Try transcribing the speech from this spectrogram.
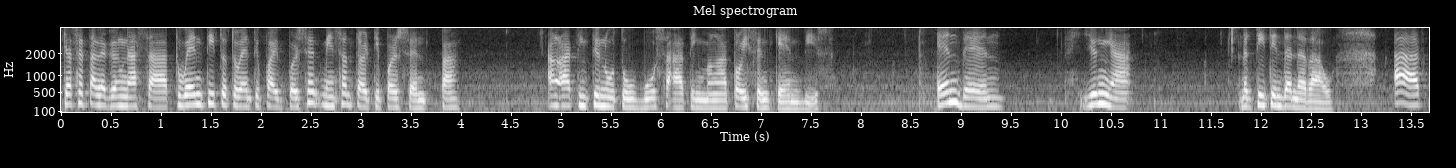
Kasi talagang nasa 20 to 25%, minsan 30% pa ang ating tinutubo sa ating mga toys and candies. And then, yun nga, nagtitinda na raw. At,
